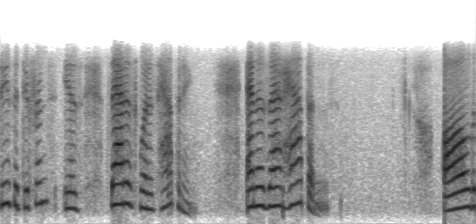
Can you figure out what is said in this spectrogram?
see the difference? Is that is what is happening. And as that happens, all the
